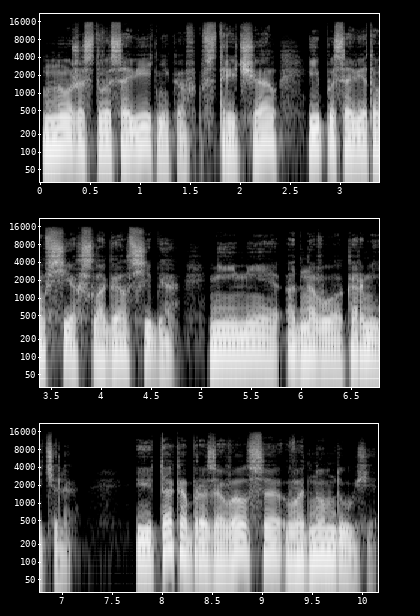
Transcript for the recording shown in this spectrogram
Множество советников встречал и по советам всех слагал себя, не имея одного окормителя. И так образовался в одном духе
